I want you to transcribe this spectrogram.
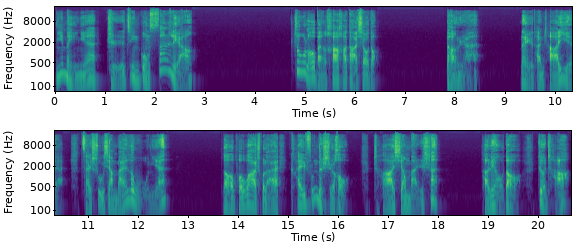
你每年只进贡三两。周老板哈哈大笑道：“当然，那坛茶叶在树下埋了五年，老婆挖出来开封的时候，茶香满山。他料到这茶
